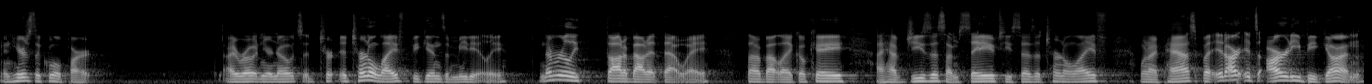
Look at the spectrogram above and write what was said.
And here's the cool part I wrote in your notes eternal life begins immediately. Never really thought about it that way. Thought about, like, okay, I have Jesus, I'm saved, he says eternal life. when I pass, but it, it's already begun.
